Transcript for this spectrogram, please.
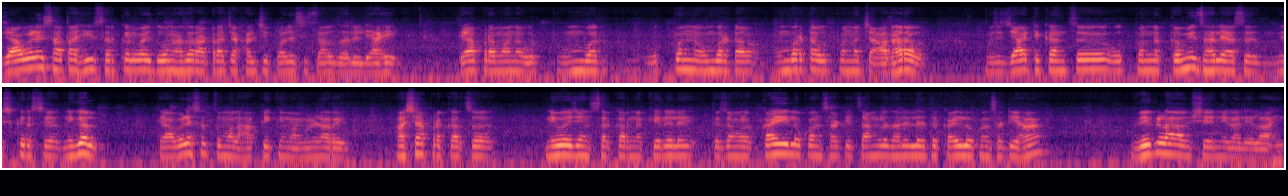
ज्यावेळेस आता ही सर्कल वाईज दोन हजार अठराच्या खालची पॉलिसी चालू झालेली आहे त्याप्रमाणे उट उंबर उत्पन्न उंबरटा उंबरटा उत्पन्नाच्या आधारावर म्हणजे ज्या ठिकाणचं उत्पन्न कमी झाले असं निष्कर्ष निघल त्यावेळेसच तुम्हाला हा पीक विमा मिळणार आहे. अशा प्रकारचं नियोजन सरकारनं केलेलं आहे. त्याच्यामुळं काही लोकांसाठी चांगलं झालेलं आहे तर काही लोकांसाठी हा वेगळा विषय निघालेला आहे.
